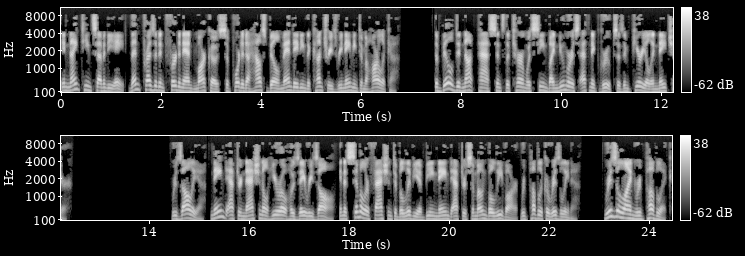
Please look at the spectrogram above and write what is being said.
In 1978, then-President Ferdinand Marcos supported a House bill mandating the country's renaming to Maharlika. The bill did not pass since the term was seen by numerous ethnic groups as imperial in nature. Rizalia. Named after national hero José Rizal, in a similar fashion to Bolivia being named after Simón Bolívar, Republica Rizalina. Rizaline Republic.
